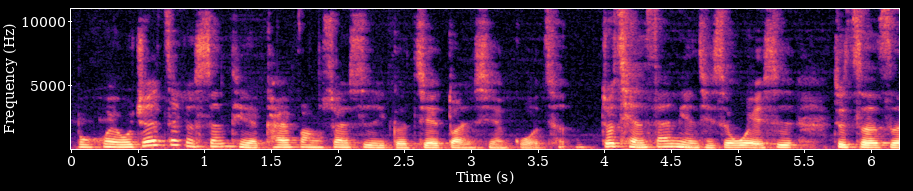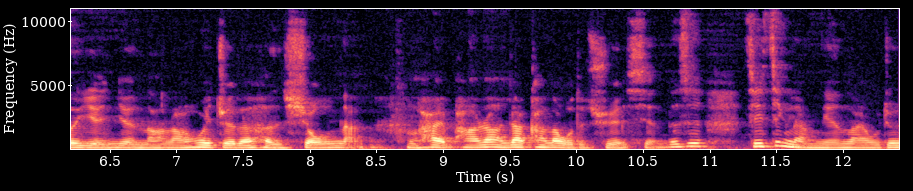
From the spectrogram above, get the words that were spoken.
不会，我觉得这个身体的开放算是一个阶段性过程。就前三年，其实我也是就遮遮掩掩呐，然后会觉得很羞赧、很害怕让人家看到我的缺陷。但是其实近两年来，我就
